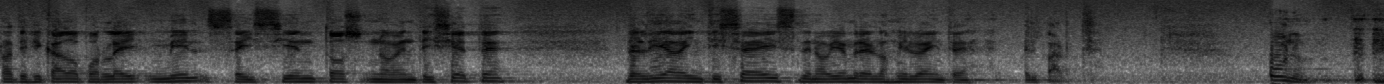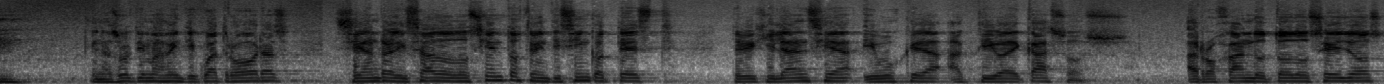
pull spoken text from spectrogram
ratificado por ley 1697 del día 26 de noviembre del 2020, el parte. 1. En las últimas 24 horas se han realizado 235 test de vigilancia y búsqueda activa de casos, arrojando todos ellos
